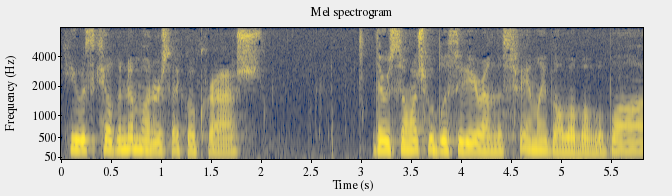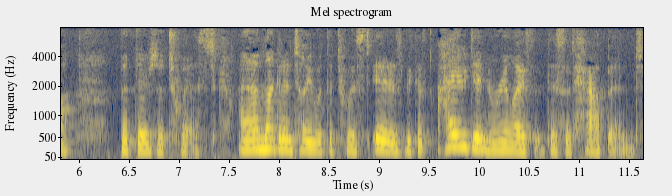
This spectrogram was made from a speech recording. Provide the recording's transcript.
he was killed in a motorcycle crash. There was so much publicity around this family, blah, blah, blah, blah, blah. But there's a twist. And I'm not going to tell you what the twist is because I didn't realize that this had happened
